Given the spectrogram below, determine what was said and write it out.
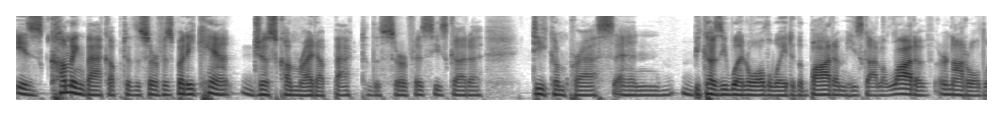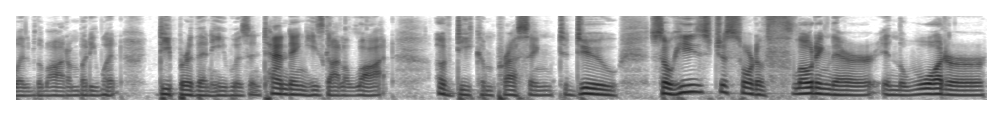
is coming back up to the surface, but he can't just come right up back to the surface. He's got to decompress and because he went all the way to the bottom he's got a lot of or not all the way to the bottom but he went deeper than he was intending. He's got a lot of decompressing to do. So he's just sort of floating there in the water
